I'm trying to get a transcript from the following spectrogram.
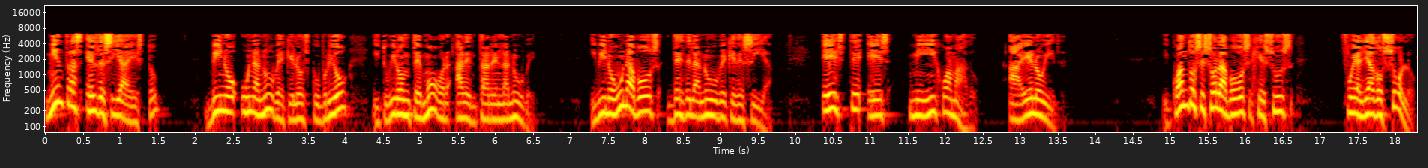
Mientras él decía esto, vino una nube que los cubrió y tuvieron temor al entrar en la nube. Y vino una voz desde la nube que decía, Este es mi Hijo amado, a él oíd. Y cuando cesó la voz, Jesús fue hallado solo,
